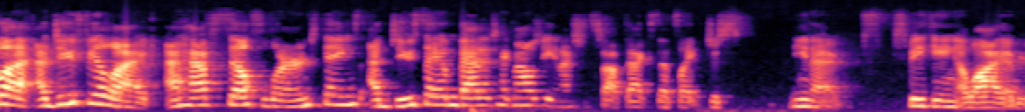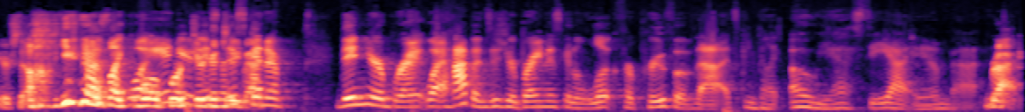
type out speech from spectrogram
But I do feel like I have self learned things. I do say I'm bad at technology and I should stop that because that's like just, you know, speaking a lie of yourself. you know, it's like, well, well of course you're, you're going to be bad. Gonna, then your brain what happens is your brain is going to look for proof of that. It's going to be like oh yeah see i am that. right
